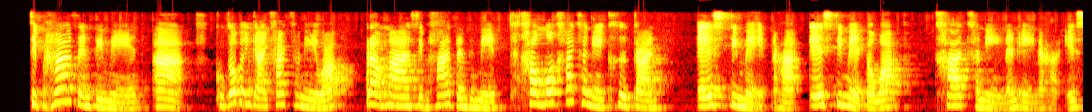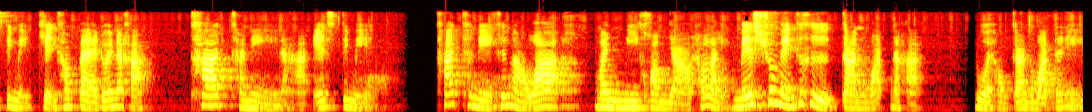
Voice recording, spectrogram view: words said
15เซนติเมตรอ่าครูก็เป็นการคาดคะเนว่าประมาณ 15เซนติเมตรคำว่าคาดคะเนคือการ estimate นะคะ estimate แปลว่าคาดคะเนนั่นเองนะคะ estimate เขียนคำแปลด้วยนะคะ คาดคะเนนะคะ estimate คาดคะเนขึ้นมาว่ามันมีความยาวเท่าไหร่ measurement ก็คือการวัดนะคะหน่วยของการวัดนั่นเอง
